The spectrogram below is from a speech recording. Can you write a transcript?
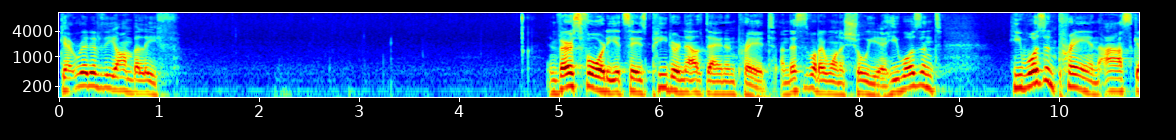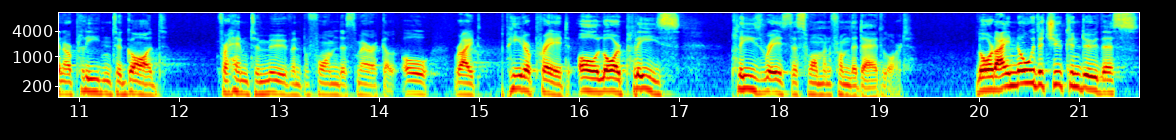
Get rid of the unbelief. In verse 40, it says, Peter knelt down and prayed. And this is what I want to show you. He wasn't, he wasn't praying, asking, or pleading to God for him to move and perform this miracle. Oh, right. Peter prayed, Oh, Lord, please, please raise this woman from the dead, Lord. Lord, I know that you can do this.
